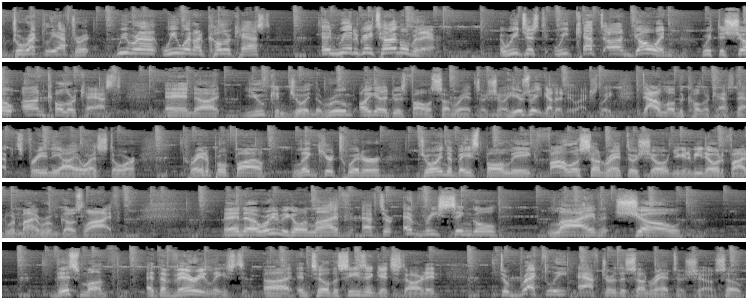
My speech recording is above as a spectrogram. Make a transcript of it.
directly after it, we went we went on Colorcast and we had a great time over there. And we just we kept on going with the show on Colorcast. And uh, you can join the room. All you got to do is follow Son Ranto Show. Here's what you got to do, actually. Download the Colorcast app. It's free in the iOS store. Create a profile, link your Twitter, join the Baseball League, follow Son Ranto Show, and you're going to be notified when my room goes live. And uh, we're going to be going live after every single live show this month, at the very least, uh, until the season gets started, directly after the Son Ranto show. So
